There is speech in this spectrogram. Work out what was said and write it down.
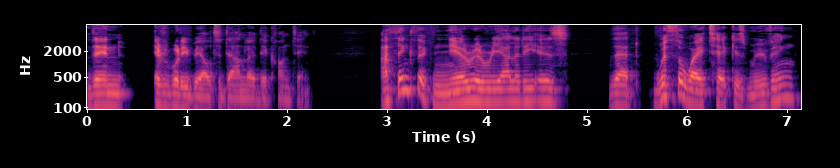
then everybody will be able to download their content. I think the nearer reality is that with the way tech is moving,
